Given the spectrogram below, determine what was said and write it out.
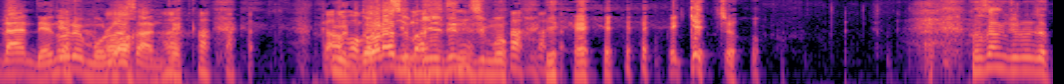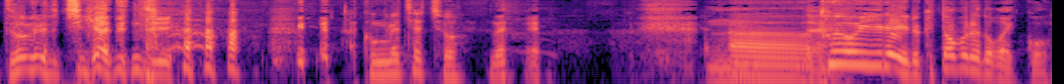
난 내 노래 몰라서 안 돼. 뭐 너라도. 밀든지 뭐 예, 했겠죠. 소상준 혼자 드럼이라도 치게 하든지. 국내 최초. 음, 아, 네. 토요일에 이렇게 더블 헤더가 있고,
